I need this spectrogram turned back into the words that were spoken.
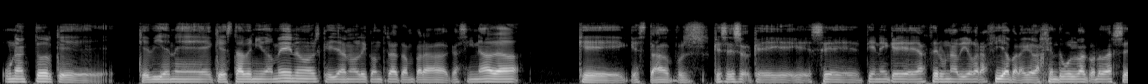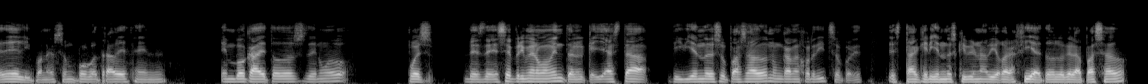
un actor que, que viene, que está venido a menos, que ya no le contratan para casi nada, que, que está, pues, que es eso, que se tiene que hacer una biografía para que la gente vuelva a acordarse de él y ponerse un poco otra vez en, en boca de todos de nuevo, pues desde ese primer momento en el que ya está viviendo de su pasado, nunca mejor dicho, porque está queriendo escribir una biografía de todo lo que le ha pasado,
